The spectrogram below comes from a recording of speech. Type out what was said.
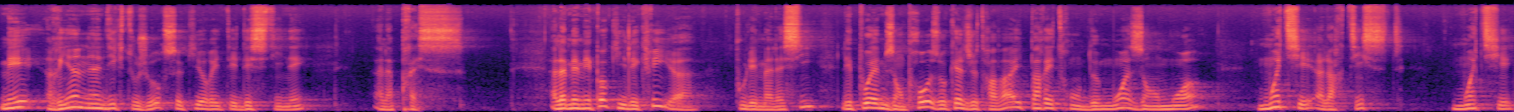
Mais rien n'indique toujours ce qui aurait été destiné à la presse. À la même époque, il écrit à Poulet-Malassis Les poèmes en prose auxquels je travaille paraîtront de mois en mois, moitié à l'artiste, moitié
